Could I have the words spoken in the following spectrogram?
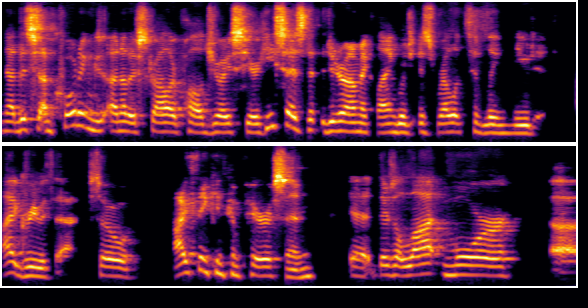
now this I'm quoting another scholar, Paul Joyce here. He says that the Deuteronomic language is relatively muted. I agree with that. So I think in comparison, uh, there's a lot more uh,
